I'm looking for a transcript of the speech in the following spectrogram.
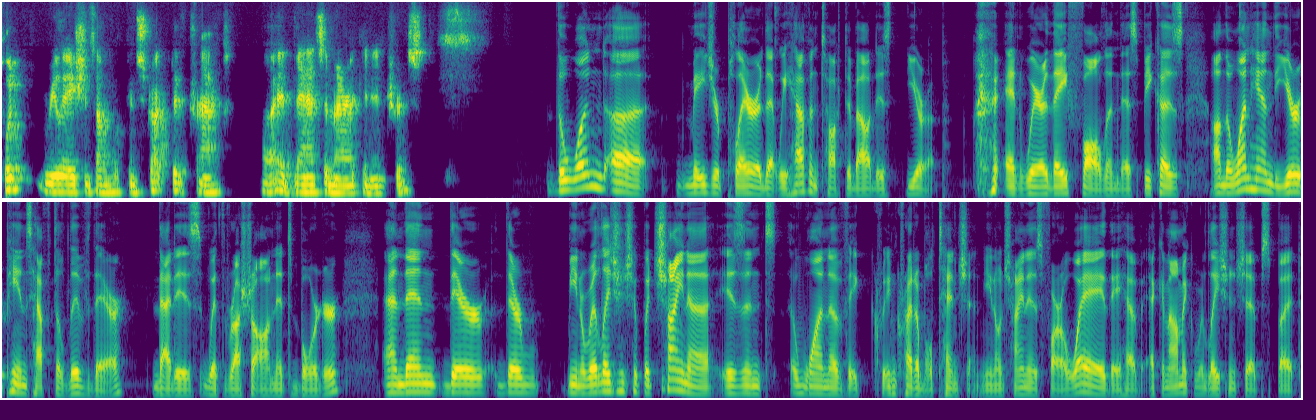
put relations on more constructive tracks, uh, advance American interests. The one uh, major player that we haven't talked about is Europe. and where they fall in this, because on the one hand, the Europeans have to live there, that is, with Russia on its border, and then they're they're you know relationship with China isn't one of incredible tension. You know, China is far away; they have economic relationships, but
